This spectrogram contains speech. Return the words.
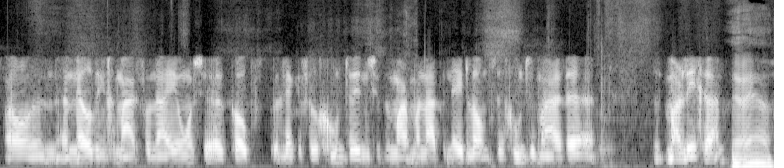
al een, een, melding gemaakt van... nou jongens, uh, koop lekker veel groenten in de supermarkt... maar laat de groenten maar, uh, maar liggen. Ja, ja.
